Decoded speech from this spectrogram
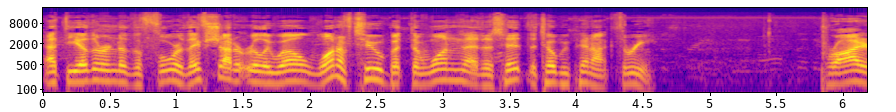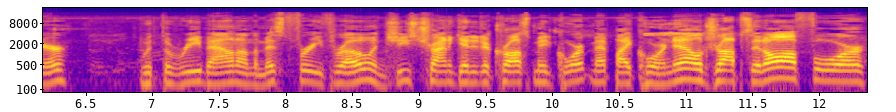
at the other end of the floor. They've shot it really well. One of two, but the one that has hit, the Toby Pennock three. Pryor with the rebound on the missed free throw, and she's trying to get it across midcourt, met by Cornell, drops it off for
